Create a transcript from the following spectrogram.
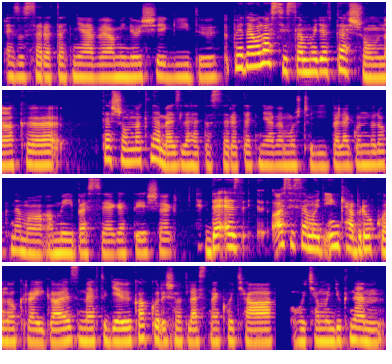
ez a szeretet nyelve a minőségi idő. Például azt hiszem, hogy a tesómnak tesomnak nem ez lehet a szeretet nyelve, most, hogy így belegondolok, nem a, a mély beszélgetések. De ez azt hiszem, hogy inkább rokonokra igaz, mert ugye ők akkor is ott lesznek, hogyha, hogyha mondjuk nem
